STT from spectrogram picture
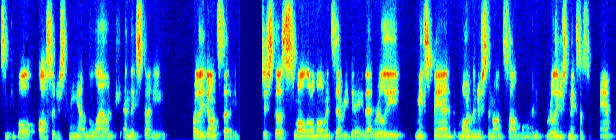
Some people also just hang out in the lounge and they study, or they don't study just those small little moments every day that really makes band more than just an ensemble and really just makes us a family.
